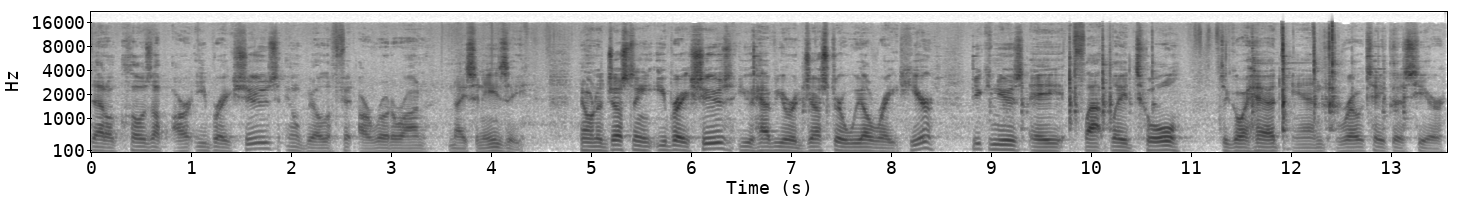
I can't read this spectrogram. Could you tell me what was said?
That'll close up our e-brake shoes and we'll be able to fit our rotor on nice and easy. Now when adjusting e-brake shoes, you have your adjuster wheel right here. You can use a flat blade tool to go ahead and rotate this here.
